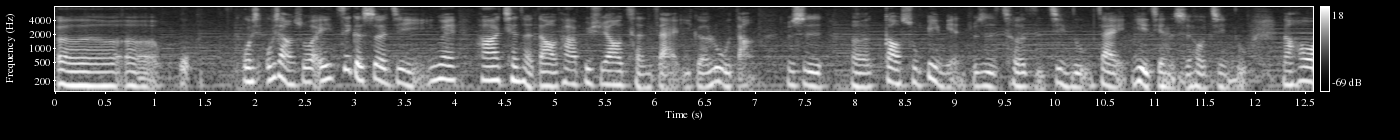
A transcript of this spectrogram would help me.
呃呃，我我我想说，哎、欸，这个设计，因为它牵扯到它必须要承载一个路档，就是呃，告诉避免就是车子进入在夜间的时候进入，然后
